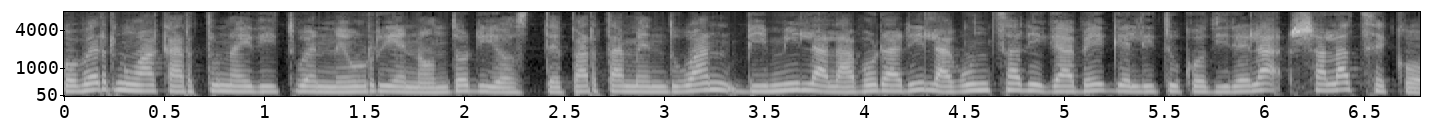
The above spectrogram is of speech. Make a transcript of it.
gobernuak hartu nahi dituen neurrien ondorioz departamenduan 2000 laborari laguntzari gabe gelituko direla salatzeko.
